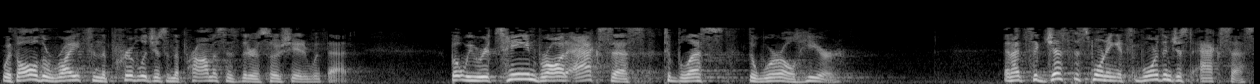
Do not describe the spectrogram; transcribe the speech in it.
with all the rights and the privileges and the promises that are associated with that. But we retain broad access to bless the world here. And I'd suggest this morning it's more than just access.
